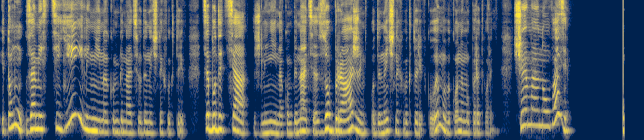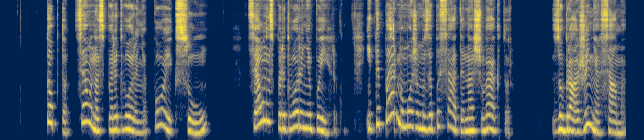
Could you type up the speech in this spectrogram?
І тому замість цієї лінійної комбінації одиничних векторів це буде ця ж лінійна комбінація зображень одиничних векторів, коли ми виконуємо перетворення. Що я маю на увазі? Тобто, це у нас перетворення по х, це у нас перетворення по y. І тепер ми можемо записати наш вектор зображення саме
